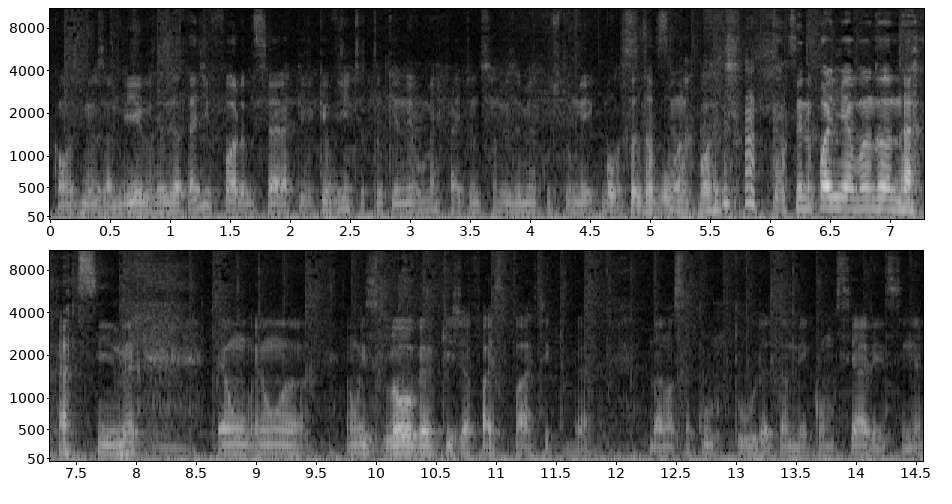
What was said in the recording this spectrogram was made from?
com os meus amigos, às vezes até de fora do Ceará aqui, porque, gente, eu tô que nem o Mercadinho São Luís, eu me acostumei com oh, você. Coisa boa. Você não, pode, você não pode me abandonar assim, né? É um, é, uma, é um slogan que já faz parte aqui da, da nossa cultura também como cearense, né?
